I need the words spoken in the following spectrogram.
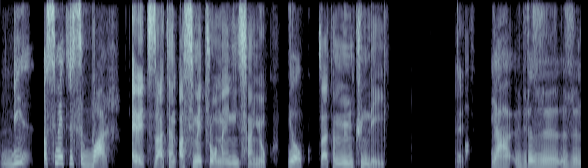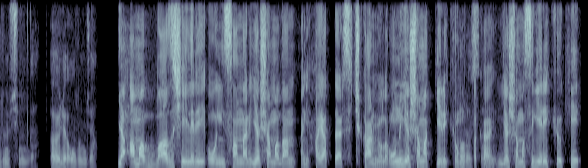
bir asimetrisi var. Evet zaten asimetri olmayan insan yok. Yok. Zaten mümkün değil. Ya biraz ü- üzüldüm şimdi öyle olunca. Ya ama bazı şeyleri o insanlar yaşamadan hani hayat dersi çıkarmıyorlar. Onu yaşamak gerekiyor Orası mutlaka. öyle. Yaşaması gerekiyor ki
